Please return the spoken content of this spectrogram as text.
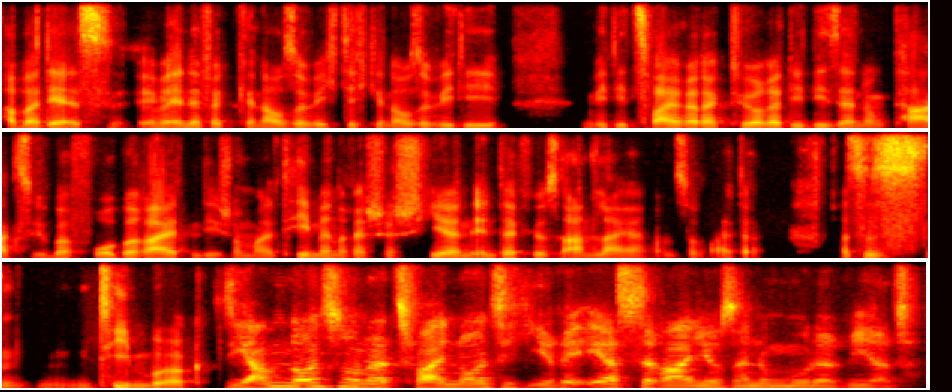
aber der ist im Endeffekt genauso wichtig, genauso wie die, wie die zwei Redakteure, die die Sendung tagsüber vorbereiten, die schon mal Themen recherchieren, Interviews anleiern und so weiter. Das ist ein Teamwork. Sie haben 1992 Ihre erste Radiosendung moderiert.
